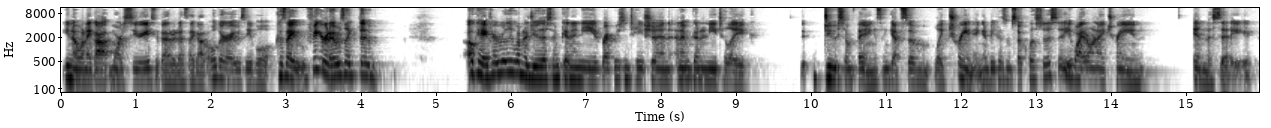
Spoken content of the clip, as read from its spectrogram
you know when i got more serious about it as i got older i was able because i figured i was like the okay if i really want to do this i'm gonna need representation and i'm gonna need to like do some things and get some like training. And because i'm so close to the city why don't i train in the city?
